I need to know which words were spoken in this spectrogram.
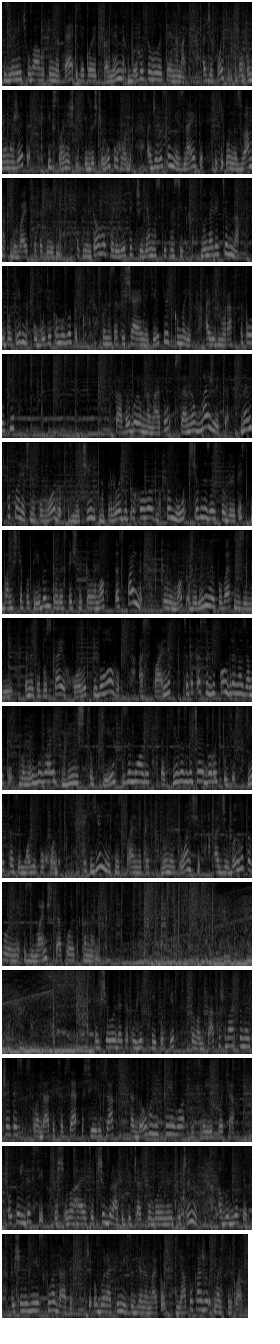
Зверніть увагу і на те, з якої тканини виготовили цей намет, адже потім вам у ньому жити і в сонячну, і в дощову погоду. Адже ви самі знаєте, які у нас з вами бувають катаклізми. Окрім того, перевірте, чи є москітна сітка. Вона рятівна і потрібна у будь-якому випадку. Вона захищає не тільки від комарів, а й від мурах та пауків. Та вибором намету все не обмежується. Навіть у сонячну погоду вночі на природі прохолодно. Тому, щоб не застудитись, вам ще потрібен туристичний килимок та спальник. Килимок вирівнює поверхню землі та не пропускає холод і вологу. А спальник це така собі ковдра на замку. Вони бувають більш цупкі зимові, такі зазвичай беруть у гірські та зимові походи. Є літні спальники, вони тонші, адже виготовлені з менш теплої тканини. Якщо ви йдете у гірський похід, то вам також варто навчитись складати це все у свій рюкзак та довго нести його на своїх плечах. Отож для всіх, хто ще вагається, чи брати дівчат з собою на відпочинок, або для тих, хто ще не вміє складати чи обирати місце для намету, я покажу майстер-клас.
